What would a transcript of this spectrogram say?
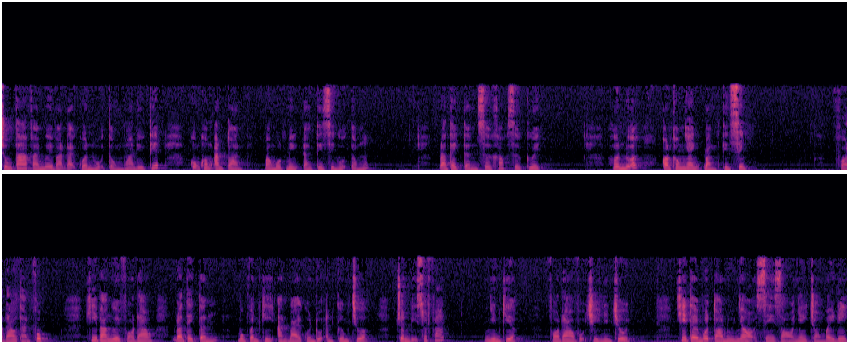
Chúng ta phái 10 vạn đại quân hộ tống hòa lưu tiết, Cũng không an toàn, Bằng một mình đằng tiên sinh hộ tống. Đoàn Thạch Tấn sờ khóc sờ cười. Hơn nữa, còn không nhanh bằng tiên sinh. Phó đao thán phục. Khi ba người phó đao, Đoàn Thạch Tấn, Mục Vân Kỳ an bài quân đội ăn cơm trưa, Chuẩn bị xuất phát. Nhìn kìa, Phó đao vội chỉ lên trời. Chỉ thấy một tòa núi nhỏ xé gió nhanh chóng bay đi.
